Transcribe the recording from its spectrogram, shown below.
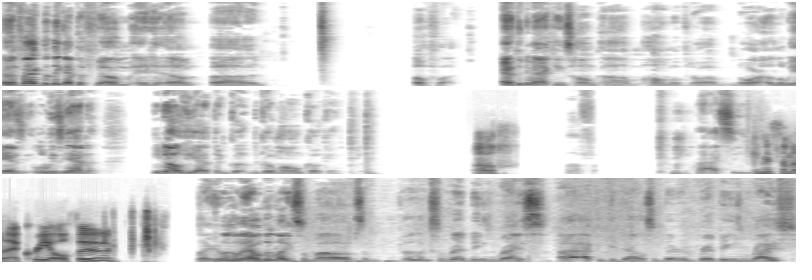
And the fact that they got the film in um uh oh fuck Anthony Mackie's home um home of um Nor- Louisiana, you know he got the good the good home cooking. Oh. I see. you. give me some of that Creole food. Like it look that would look like some uh some look like some red beans and rice. I I could get down with some red red beans and rice.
